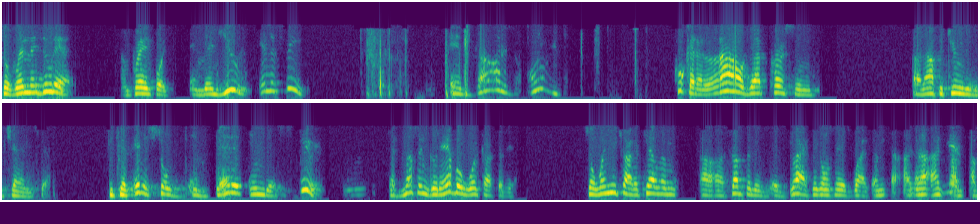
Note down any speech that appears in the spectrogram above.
So when they do that, I'm praying for you. And then you in the intercede. And God is the only who can allow that person an opportunity to change that. Because it is so embedded in their spirit that nothing could ever work out for them. So when you try to tell them uh, uh, something is, is black, they're gonna say it's white. And, I, and I, I, Yeah. I've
